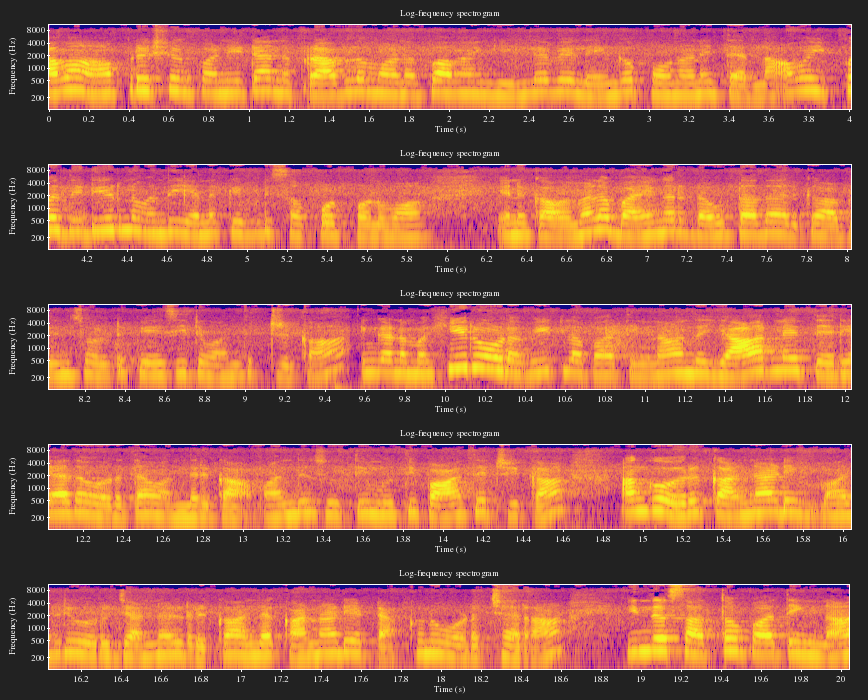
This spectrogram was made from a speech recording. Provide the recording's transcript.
அவன் ஆப்ரேஷன் பண்ணிவிட்டு அந்த ப்ராப்ளமான ஆனப்போ அவன் இங்கே இல்லவே இல்லை. எங்கே போனானே தெரில அவன் இப்போ திடீர்னு வந்து எனக்கு எப்படி சப்போர்ட் பண்ணுவான்? எனக்கு அவன் மேலே பயங்கர டவுட்டாக தான் இருக்குது அப்படின்னு சொல்லிட்டு பேசிட்டு வந்துட்டு இருக்கான். இங்கே நம்ம ஹீரோவோட வீட்டில் பார்த்தீங்கன்னா அந்த யாருனே தெரியாத ஒருத்தன் வந்திருக்கான். வந்து சுற்றி முற்றி பார்த்துட்டு இருக்கான். அங்கே ஒரு கண்ணாடி மாதிரி ஒரு ஜன்னல் இருக்கு. அந்த கண்ணாடியை டக்குன்னு உடச்சிட்றான். இந்த சத்தம் பார்த்தீங்கன்னா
